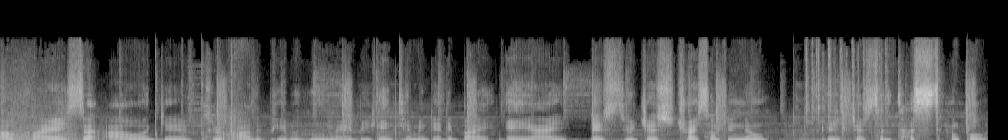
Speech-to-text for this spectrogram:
advice that I would give to other people who may be intimidated by AI is to just try something new. It's just that simple.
